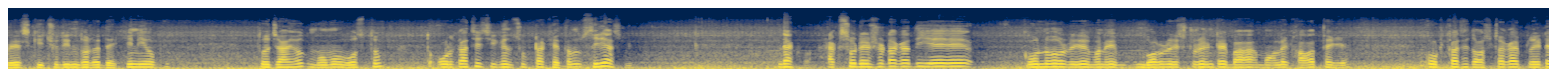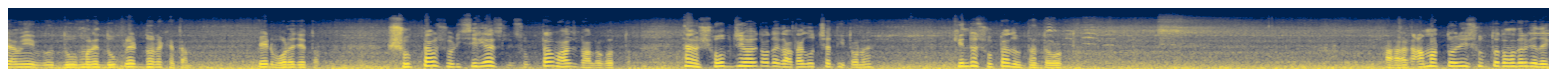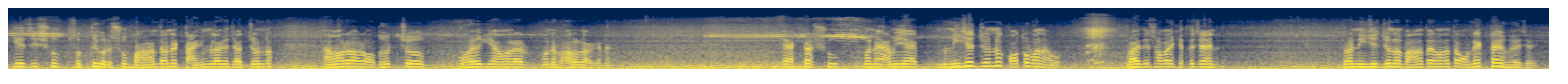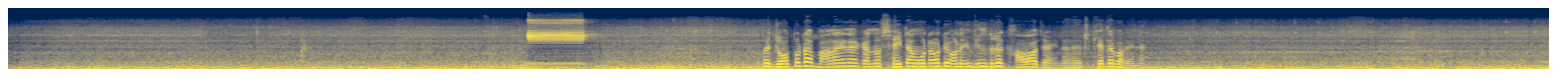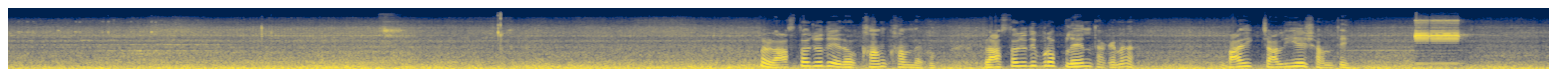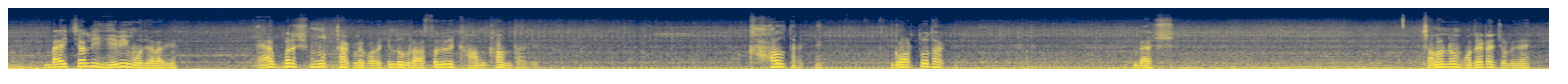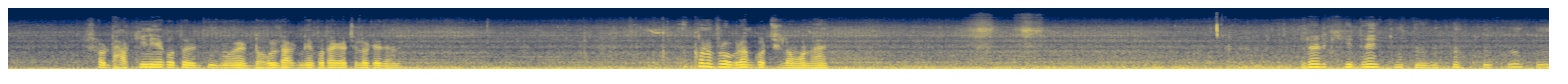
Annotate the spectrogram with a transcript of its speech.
বেশ কিছুদিন ধরে দেখিনি ওকে। তো যাই হোক, মোমো, বসতো, তো ওর কাছে চিকেন স্যুপটা খেতাম সিরিয়াসলি দেখো, একশো দেড়শো টাকা দিয়ে কোনো মানে বড় রেস্টুরেন্টে বা মলে খাওয়ার থেকে ওর কাছে দশ টাকার প্লেটে আমি দু মানে দু প্লেট ধরে খেতাম। পেট ভরে যেত। স্যুপটাও সরি সিরিয়াসলি স্যুপটাও ভালো ভালো করতো। হ্যাঁ সবজি হয়তো ওদের গাতাগুচ্ছা দিত না, কিন্তু স্যুপটা দুর্দান্ত করতো। আর আমার তৈরি স্যুপ তো তোমাদেরকে দেখিয়েছি স্যুপ সত্যি করে স্যুপ বানাতে অনেক টাইম লাগে, যার জন্য আমারও আর অধৈর্য হয়ে গিয়ে আমার আর মানে ভালো লাগে না। একটা স্যুপ মানে আমি এক, নিজের জন্য কত বানাবো? বাড়িতে সবাই খেতে চায় না। এবার নিজের জন্য বানাতে বানাতে অনেকটাই হয়ে যায়। মানে যতটা বানাই না কেন, সেইটা মোটামুটি অনেক দিন ধরে খাওয়া যায় না খেতে পারে না। রাস্তা যদি দেখো, খাম খাম দেখো। রাস্তা যদি পুরো প্লেন থাকে না বাইক চালিয়ে শান্তি। বাইক চালিয়ে হেভি মজা লাগে। একবারে স্মুথ থাকলে পরে, কিন্তু রাস্তা যদি খাম খাম থাকে, খাল থাকে, গর্ত থাকে, ব্যাস। চালানোর মজাটাই চলে যায়। সব ঢাকি নিয়ে কোথায় মানে ঢোল ঢাক নিয়ে কোথায় গেছিল কে জানে। কোনো প্রোগ্রাম করছিল মনে হয়। লড়কি দেখো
